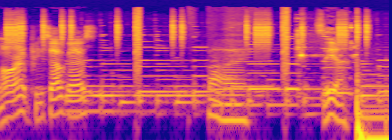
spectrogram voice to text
All right. Peace out, guys. Bye. See ya.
